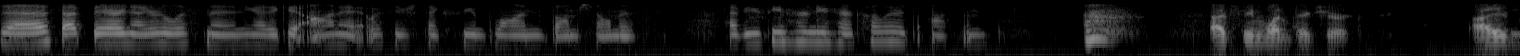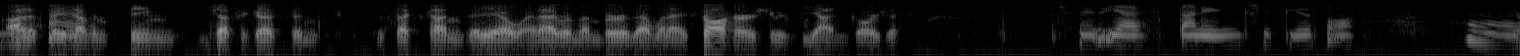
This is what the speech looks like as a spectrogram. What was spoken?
Jess, out there, now you're listening. You got to get on it with your sexy blonde bombshellness. Have you seen her new hair color? It's awesome. I've seen one picture. I honestly haven't seen Jessica since the Sex SexCon video, and I remember that when I saw her, she was beyond gorgeous. She, yeah, stunning. She's beautiful. Oh,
